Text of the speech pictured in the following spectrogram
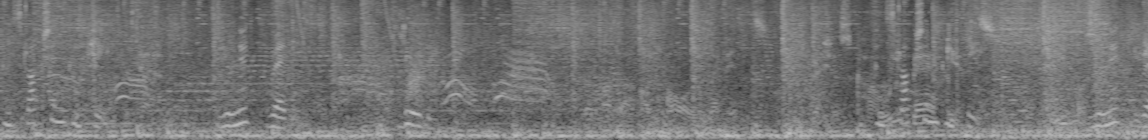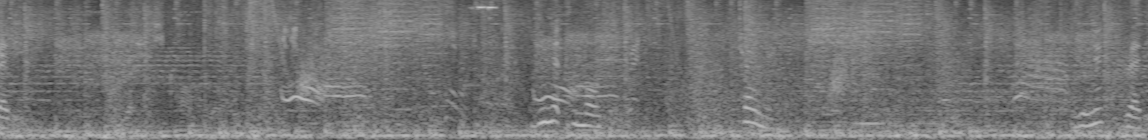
Construction complete. Unit ready. Building. Construction complete. Unit ready. Unit promoted. Training. Unit ready.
